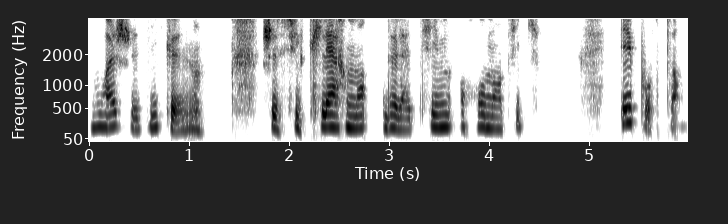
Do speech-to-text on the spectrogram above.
Moi, je dis que non. Je suis clairement de la team romantique. Et pourtant,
